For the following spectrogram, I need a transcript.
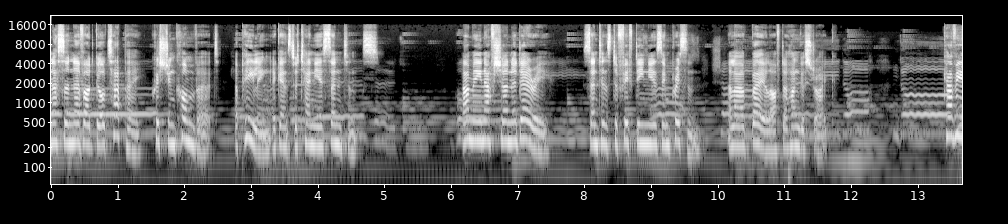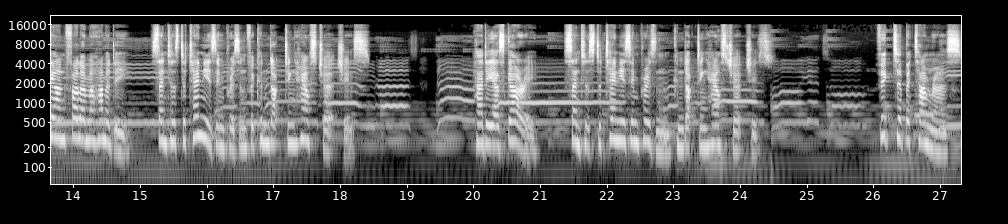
Nasser Navard Goltapeh, Christian convert, appealing against a 10 year sentence. Amin Afshar Naderi, sentenced to 15 years in prison, allowed bail after hunger strike. Kavian Fala Mohammadi, sentenced to 10 years in prison for conducting house churches. Hadi Asghari, sentenced to 10 years in prison conducting house churches. Victor Bet-Tamraz,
